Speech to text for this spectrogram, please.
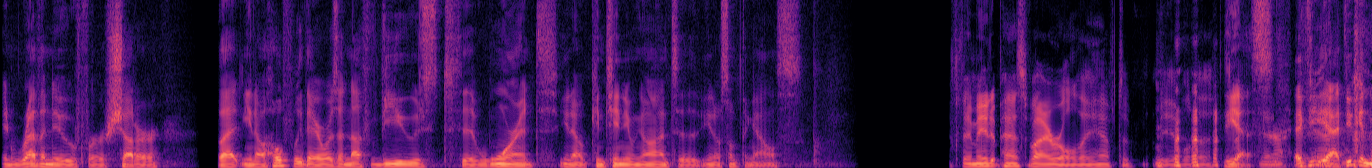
in revenue for Shudder, but you know, hopefully there was enough views to warrant you know continuing on to you know something else. if they made it past viral, they have to be able to. Yes, Yeah. if you yeah if you can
